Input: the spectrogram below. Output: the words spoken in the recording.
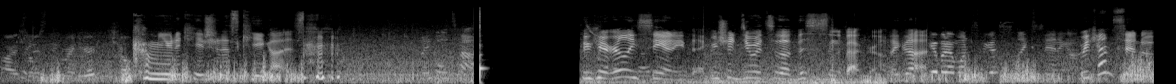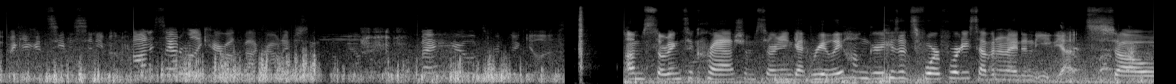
Alright, so this thing right here. Communication is key, guys. You can't really see anything. We should do it so that this is in the background, like that. yeah, but I want to be us like standing up. We can stand up, like you can see the city better. Honestly, I don't really care about the background. I just want to film My hair looks ridiculous. I'm starting to crash. I'm starting to get really hungry because it's 4:47 and I didn't eat yet. So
